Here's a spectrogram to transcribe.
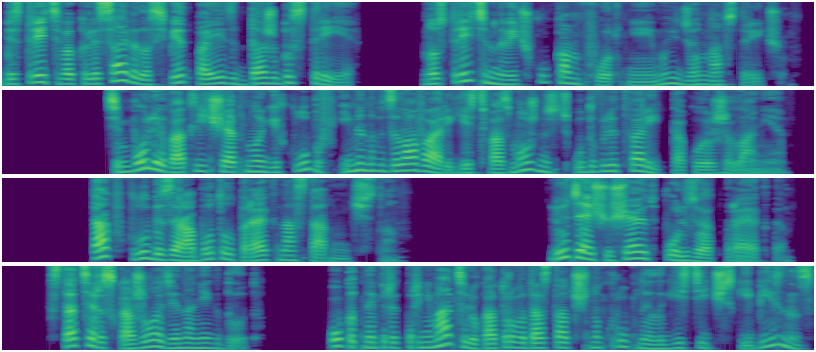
Без третьего колеса велосипед поедет даже быстрее, но с третьим новичку комфортнее, и мы идем навстречу. Тем более, в отличие от многих клубов, именно в деловаре есть возможность удовлетворить такое желание. Так в клубе заработал проект наставничества. Люди ощущают пользу от проекта. Кстати, расскажу один анекдот. Опытный предприниматель, у которого достаточно крупный логистический бизнес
